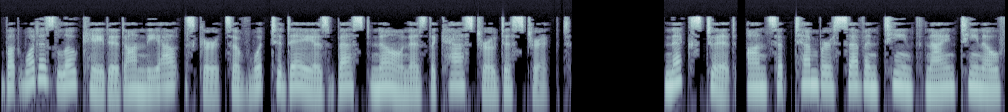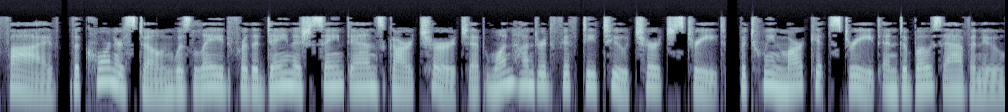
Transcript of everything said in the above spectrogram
but what is located on the outskirts of what today is best known as the Castro district. Next to it, on September 17, 1905, the cornerstone was laid for the Danish St. Ansgar Church at 152 Church Street, between Market Street and Duboce Avenue.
